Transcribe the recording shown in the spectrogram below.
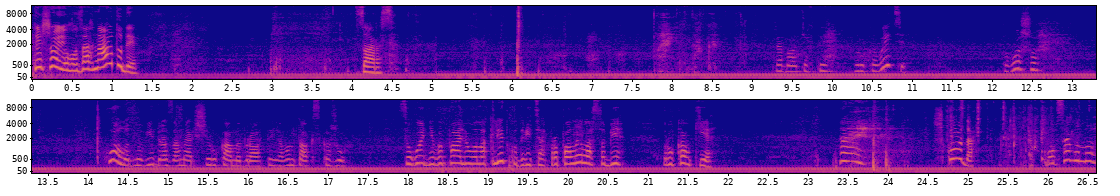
Ти що, його загнав туди? Зараз. Так. Треба отягти рукавиці, того що холодно відра замерзші руками брати, я вам так скажу. Сьогодні випалювала клітку, дивіться, пропалила собі рукавки. Ай, шкода, бо все воно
